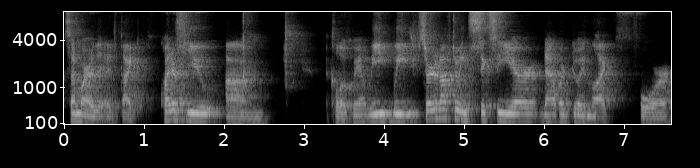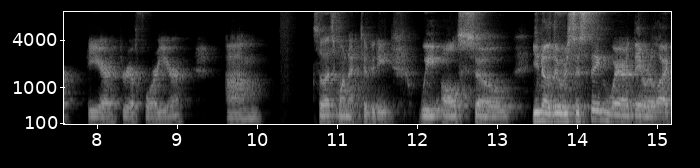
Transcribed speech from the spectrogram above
Somewhere that like quite a few um, colloquia. We we started off doing six a year. Now we're doing like four year, three or four year. Um, so that's one activity. We also, you know, there was this thing where they were like,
